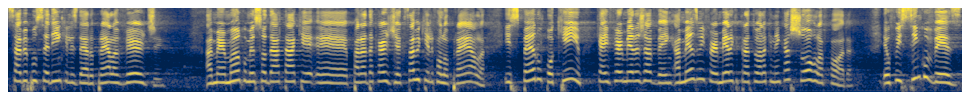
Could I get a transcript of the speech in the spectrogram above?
Sabe a pulseirinha que eles deram para ela, verde? A minha irmã começou a dar ataque, é, parada cardíaca. Sabe o que ele falou para ela? Espera um pouquinho que a enfermeira já vem. A mesma enfermeira que tratou ela que nem cachorro lá fora. Eu fui cinco vezes.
